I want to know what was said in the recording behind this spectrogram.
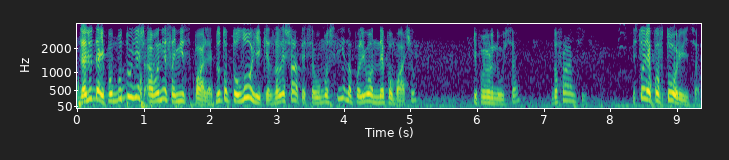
Для людей побудуєш, а вони самі спалять. Ну тобто логіки залишатися у Москві Наполеон не побачив і повернувся до Франції. Історія повторюється.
